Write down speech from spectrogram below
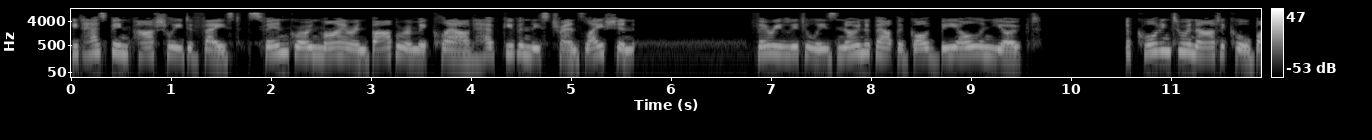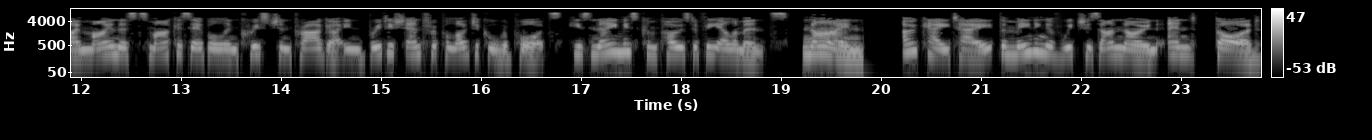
It has been partially defaced. Sven Gronemeyer and Barbara MacLeod have given this translation, very little is known about the god Bolon Yokte'. According to an article by Mayanists Markus Eberl and Christian Prager in British Anthropological Reports, his name is composed of the elements 9, Okate, the meaning of which is unknown, and God.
